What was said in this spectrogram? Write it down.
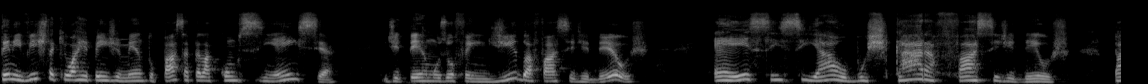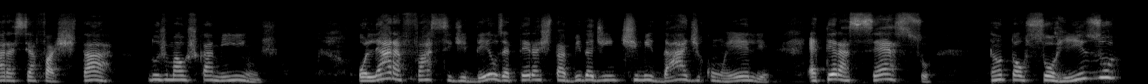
tendo em vista que o arrependimento passa pela consciência de termos ofendido a face de Deus, é essencial buscar a face de Deus para se afastar dos maus caminhos. Olhar a face de Deus é ter esta vida de intimidade com Ele, é ter acesso tanto ao sorriso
